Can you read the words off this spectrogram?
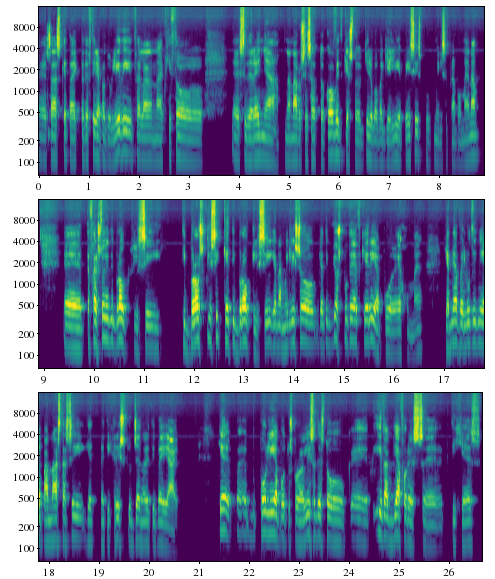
ε, σας και τα εκπαιδευτήρια Παντουλίδη. Θέλω να ευχηθώ ε, σιδερένια να ανάρρωση από το COVID και στον κύριο Παπαγγελή επίσης, που μίλησε πριν από μένα. Ε, ευχαριστώ για την πρόκληση, την πρόσκληση και την πρόκληση για να μιλήσω για την πιο σπουδαία ευκαιρία που έχουμε για μια βελούδινη επανάσταση με τη χρήση του Generative AI. Και ε, πολλοί από τους προλαλήσαντες το ε, είδαν διάφορες ε, πτυχές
